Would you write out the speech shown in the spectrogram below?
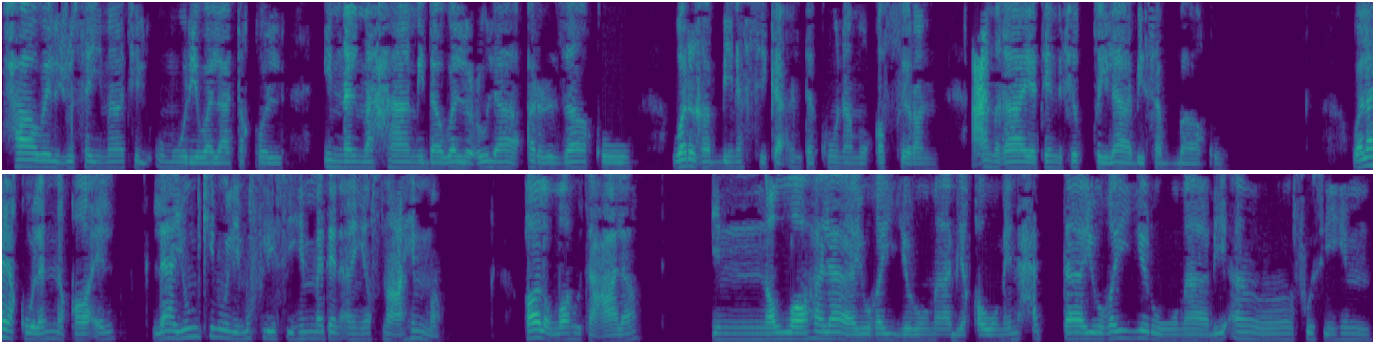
حاول جسيمات الأمور ولا تقل إن المحامد والعلا أرزاق وارغب بنفسك أن تكون مقصرا عن غاية في الطلاب سباق. ولا يقولن قائل لا يمكن لمفلس همة أن يصنع همة. قال الله تعالى إن الله لا يغير ما بقوم حتى يغيروا ما بأنفسهم.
